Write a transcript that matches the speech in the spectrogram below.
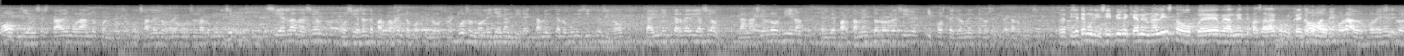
o quién se está demorando con desembolsarle los recursos a los municipios, si es la nación o si es el departamento, porque los recursos no le llegan directamente a los municipios, sino que hay una intermediación, la nación los gira, el departamento los recibe y posteriormente los entrega a los municipios. ¿37 municipios se quedan en una lista o puede realmente pasar algo concreto? No, como... han mejorado, por ejemplo,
